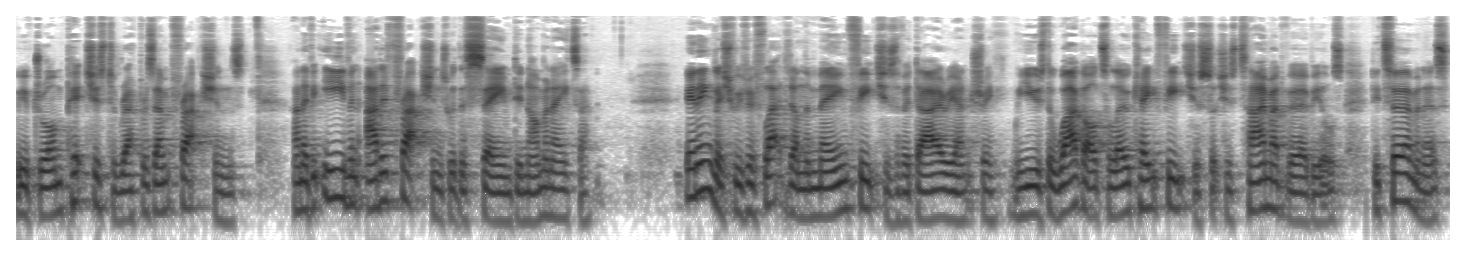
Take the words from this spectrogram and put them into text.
We have drawn pictures to represent fractions, and have even added fractions with the same denominator. In English, we've reflected on the main features of a diary entry. We used a WAGOL to locate features such as time adverbials, determiners,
